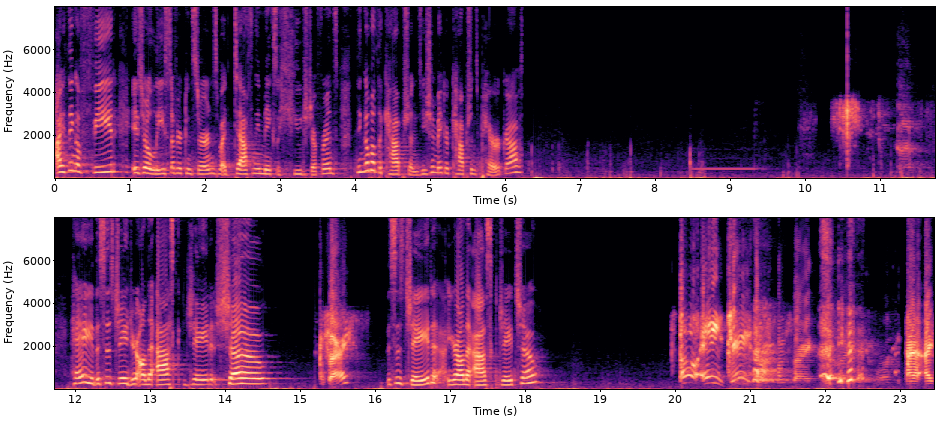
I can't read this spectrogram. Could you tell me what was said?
I think a feed is your least of your concerns, but it definitely makes a huge difference. Think about the captions. You should make your captions paragraphs. Hey, this is Jade. You're on the Ask Jade show. I'm sorry. This is Jade. You're on the Ask Jade show. Hey, Jade. I'm sorry. I, I,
